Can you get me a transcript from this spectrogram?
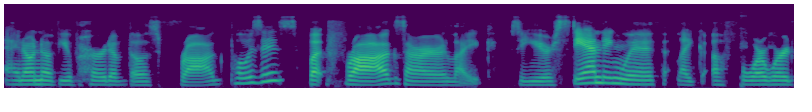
I don't know if you've heard of those frog poses, but frogs are like so you're standing with like a forward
